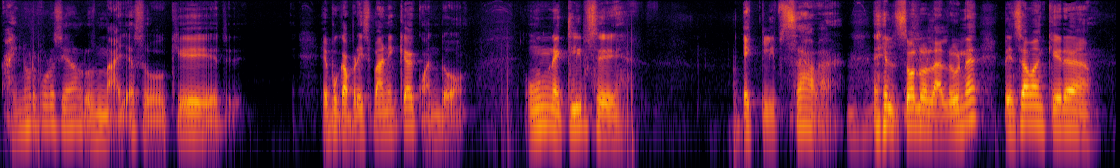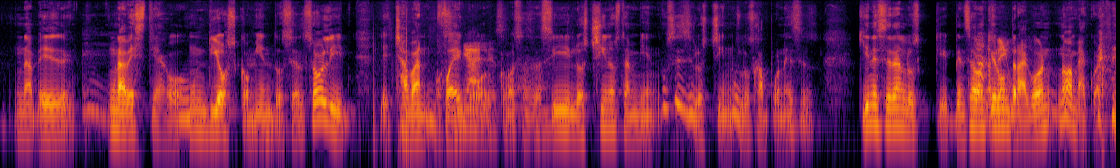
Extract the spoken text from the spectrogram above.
Ay, no recuerdo si eran los mayas o qué época prehispánica, cuando un eclipse eclipsaba el sol o la luna, pensaban que era una, be- una bestia o un dios comiéndose al sol y le echaban O fuego, señales, cosas así. Los chinos también, no sé si los chinos, los japoneses, ¿quiénes eran los que pensaban no que era un dragón? No me acuerdo.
